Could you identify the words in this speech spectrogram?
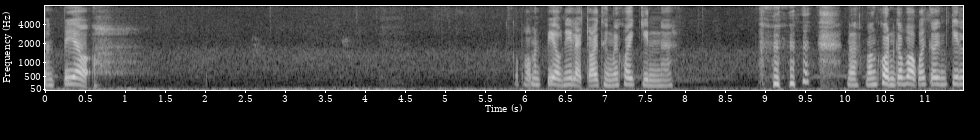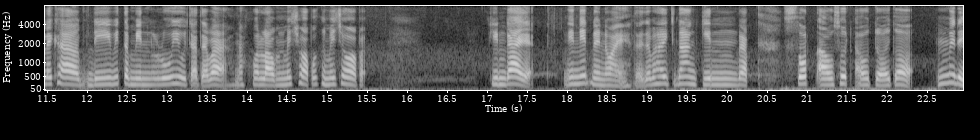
มันเปรี้ยว ก็เพราะมันเปรี้ยวนี่แหละจอยถึงไม่ค่อยกินนะนะบางคนก็บอกว่ากินกินเลยค่ะ ดีวิตามินรู้อยู่จ้ะแต่ว่านะคนเรามันไม่ชอบก็คือไม่ชอบอะกินได้อะ นิดๆหน่อยๆแต่จะไม่ให้นั่งกินแบบซดเอาซดเอาจอยก็ไม่ได้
